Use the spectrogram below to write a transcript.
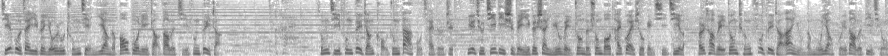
结果在一个犹如虫茧一样的包裹里找到了疾风队长。从疾风队长口中，大古才得知月球基地是被一个善于伪装的双胞胎怪兽给袭击了，而他伪装成副队长暗勇的模样回到了地球。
